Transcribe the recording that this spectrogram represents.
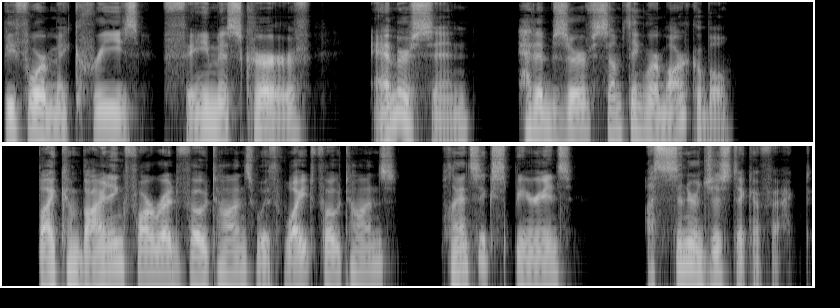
before McCree's famous curve, Emerson had observed something remarkable. By combining far red photons with white photons, plants experience a synergistic effect.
